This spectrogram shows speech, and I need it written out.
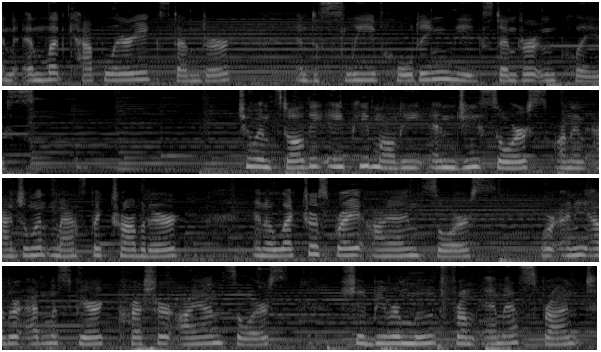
an inlet capillary extender, and a sleeve holding the extender in place. To install the AP MALDI NG source on an Agilent mass spectrometer, an electrospray ion source, or any other atmospheric pressure ion source should be removed from MS front,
